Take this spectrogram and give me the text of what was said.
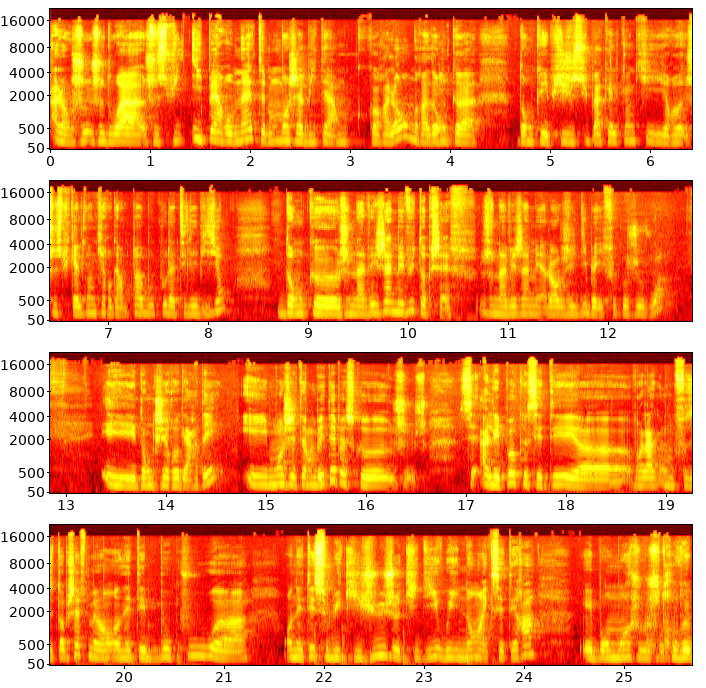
Alors je, dois, je suis hyper honnête. Moi j'habitais encore à Londres, donc euh, donc et puis je suis pas quelqu'un qui je suis quelqu'un qui regarde pas beaucoup la télévision, donc euh, je n'avais jamais vu Top Chef. Je n'avais jamais. Alors j'ai dit bah, il faut que je vois. Et donc j'ai regardé. Et moi j'étais embêtée parce que je, à l'époque c'était voilà on faisait Top Chef mais on était beaucoup on était celui qui juge, qui dit oui non etc. Et bon, moi, je, je trouvais,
